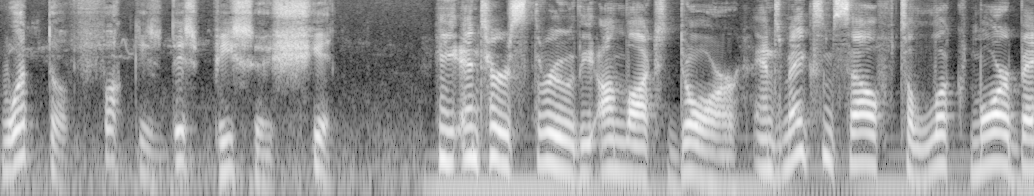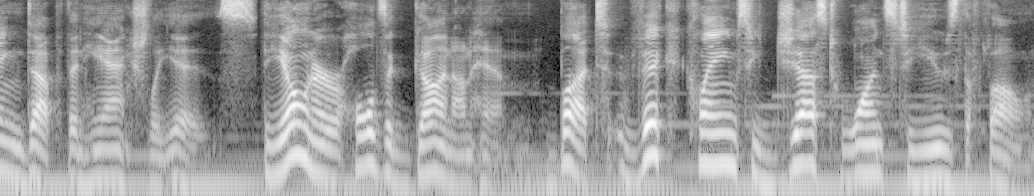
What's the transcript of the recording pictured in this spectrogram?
What the fuck is this piece of shit? He enters through the unlocked door and makes himself to look more banged up than he actually is. The owner holds a gun on him, but Vic claims he just wants to use the phone.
